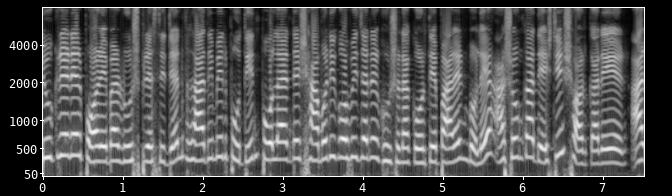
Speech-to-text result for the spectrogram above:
ইউক্রেনের পর এবার রুশ প্রেসিডেন্ট ভ্লাদিমির পুতিন পোল্যান্ডে সামরিক অভিযানের ঘোষণা করতে পারেন বলে আশঙ্কা দেশটির সরকারের। আর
